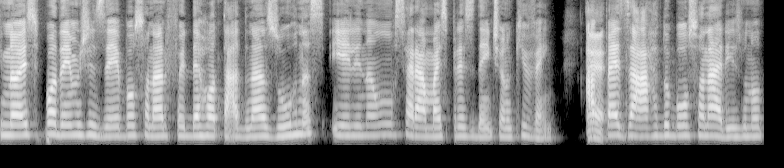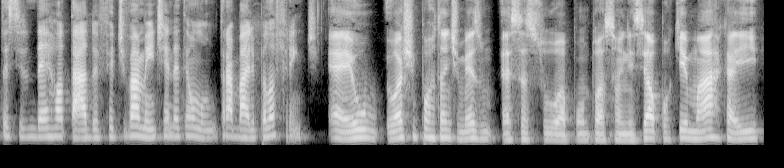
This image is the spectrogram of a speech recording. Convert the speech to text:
que nós podemos dizer Bolsonaro foi derrotado nas urnas e ele não será mais presidente ano que vem. É. Apesar do bolsonarismo não ter sido derrotado efetivamente, ainda tem um longo trabalho pela frente. É, eu, eu acho importante mesmo essa sua pontuação inicial, porque marca aí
